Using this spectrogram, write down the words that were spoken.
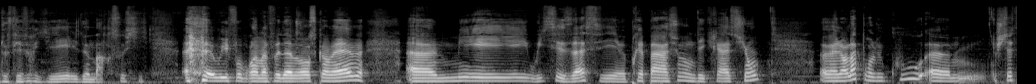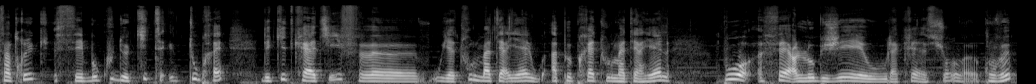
de février et de mars aussi. oui, il faut prendre un peu d'avance quand même. Euh, mais oui, c'est ça, c'est euh, préparation donc des créations. Euh, alors là, pour le coup, je teste un truc, c'est beaucoup de kits tout prêts, des kits créatifs où il y a tout le matériel, ou à peu près tout le matériel, pour faire l'objet ou la création qu'on veut.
